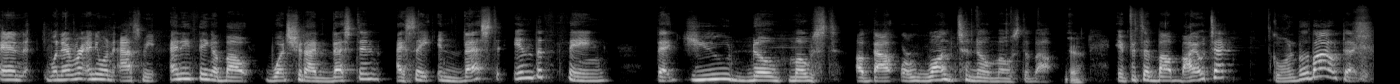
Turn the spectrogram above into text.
And whenever anyone asks me anything about what should I invest in, I say invest in the thing that you know most about or want to know most about. Yeah. If it's about biotech, go into the biotech.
